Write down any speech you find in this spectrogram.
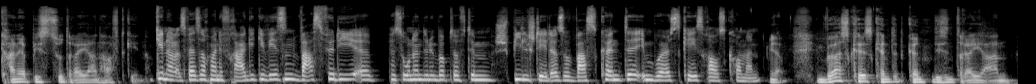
kann ja bis zu drei Jahren Haft gehen. Genau, das wäre jetzt auch meine Frage gewesen, was für die äh, Personen denn überhaupt auf dem Spiel steht. Also was könnte im Worst Case rauskommen? Ja, im Worst Case könnte, könnten diesen drei Jahren,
